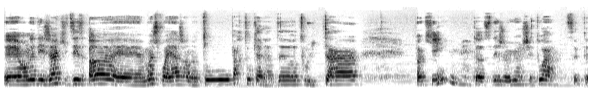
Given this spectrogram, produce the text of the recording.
Euh, on a des gens qui disent Ah, euh, moi je voyage en auto partout au Canada, tout le temps. Ok, mais t'as-tu déjà eu un chez toi? Tu sais, t'as-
